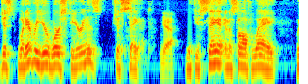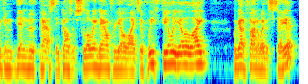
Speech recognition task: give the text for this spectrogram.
just whatever your worst fear is, just say it. Yeah. If you say it in a soft way, we can then move past it. He calls it slowing down for yellow lights. If we feel a yellow light, we got to find a way to say it,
